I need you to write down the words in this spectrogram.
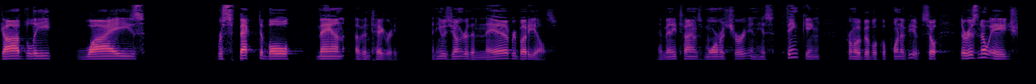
godly, wise, respectable man of integrity. And he was younger than everybody else. And many times more mature in his thinking from a biblical point of view. So there is no age.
